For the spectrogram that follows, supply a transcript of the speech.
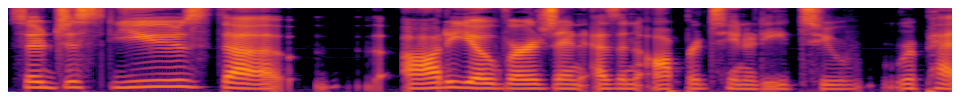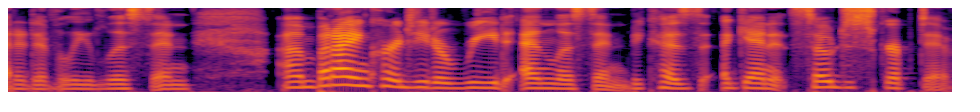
So just use the audio version as an opportunity to repetitively listen. Um, but I encourage you to read and listen because, again, it's so descriptive.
